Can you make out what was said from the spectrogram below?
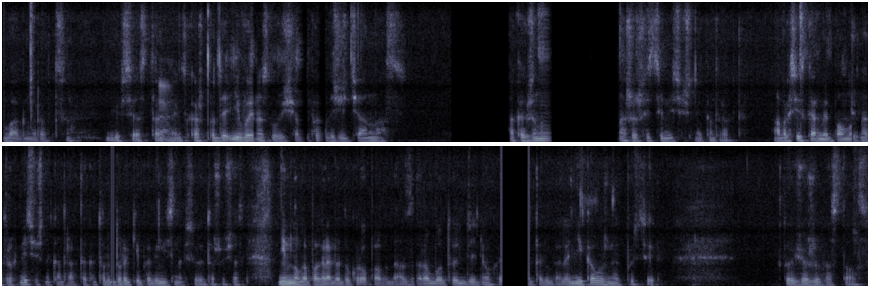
Вагнеровцы и все остальные. Да. Скажешь, под... и военнослужащие, подождите, а нас? А как же наши шестимесячные контракты? А в российской армии полно на трехмесячных контрактах, которые дураки повелись на все это, что сейчас немного пограбят укропов, да, заработают денег и так далее. Никого же не отпустили. Кто еще жив остался.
